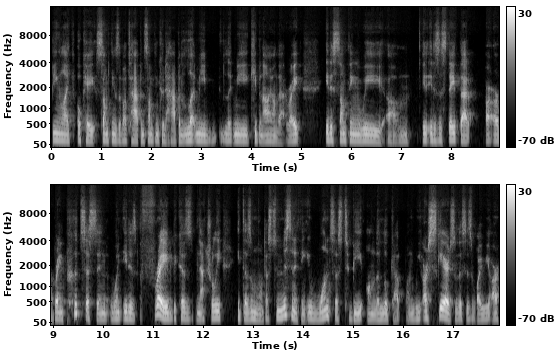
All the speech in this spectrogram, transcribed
being like, okay, something's about to happen, something could happen. Let me let me keep an eye on that. Right? It is something we. Um, it, it is a state that our, our brain puts us in when it is afraid because naturally it doesn't want us to miss anything. It wants us to be on the lookout when we are scared. So this is why we are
